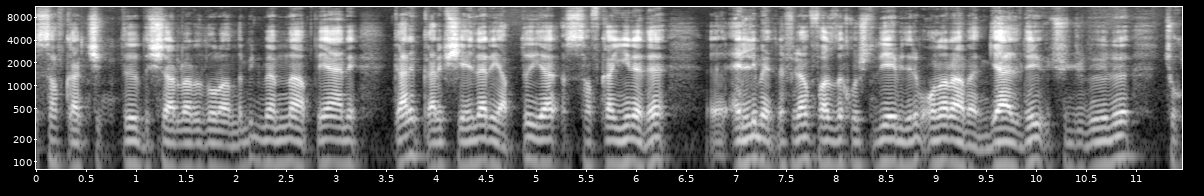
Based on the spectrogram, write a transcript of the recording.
Safkan çıktı dışarıları dolandı bilmem ne yaptı. Yani garip garip şeyler yaptı. Ya Safkan yine de e, 50 metre falan fazla koştu diyebilirim. Ona rağmen geldi. Üçüncülüğünü çok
